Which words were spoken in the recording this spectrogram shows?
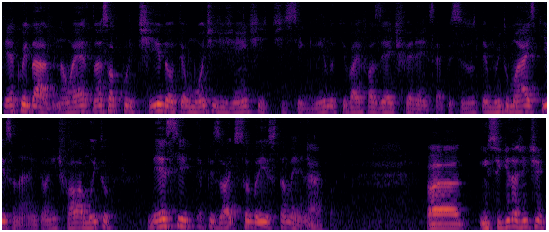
tenha cuidado, não é, não é só curtida ou ter um monte de gente te seguindo que vai fazer a diferença. É preciso ter muito mais que isso, né? Então a gente fala muito nesse episódio sobre isso também, né? É. Uh, em seguida, a gente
